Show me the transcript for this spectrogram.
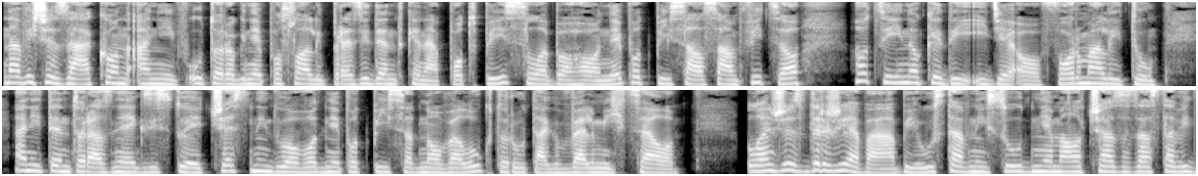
Navyše zákon ani v útorok neposlali prezidentke na podpis, lebo ho nepodpísal sám Fico, hoci inokedy ide o formalitu. Ani tento raz neexistuje čestný dôvod nepodpísať novelu, ktorú tak veľmi chcel. Lenže zdržiava, aby ústavný súd nemal čas zastaviť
